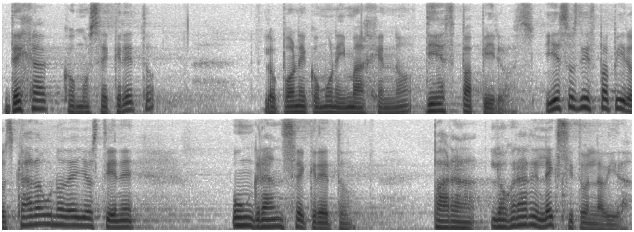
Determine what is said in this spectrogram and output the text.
deja como secreto, lo pone como una imagen, ¿no? Diez papiros. Y esos diez papiros, cada uno de ellos tiene un gran secreto para lograr el éxito en la vida.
